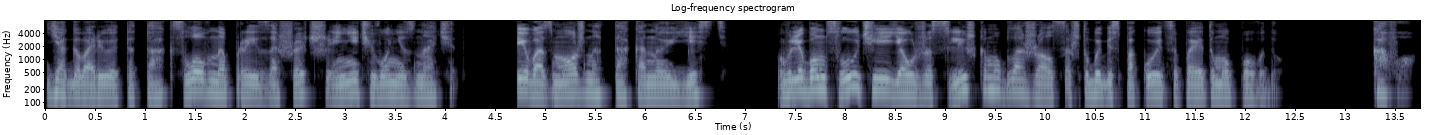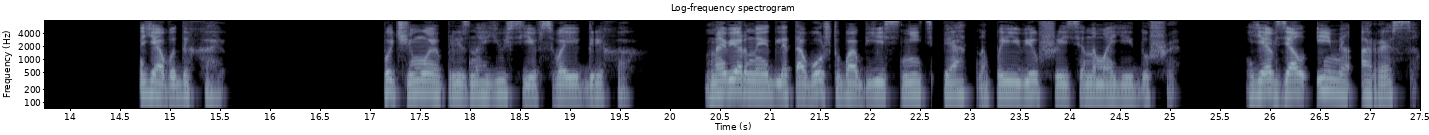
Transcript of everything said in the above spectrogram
Я говорю это так, словно произошедшее ничего не значит. И, возможно, так оно и есть. В любом случае, я уже слишком облажался, чтобы беспокоиться по этому поводу. Кого? Я выдыхаю. Почему я признаюсь ей в своих грехах? Наверное, для того, чтобы объяснить пятна, появившиеся на моей душе. Я взял имя Ареса,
